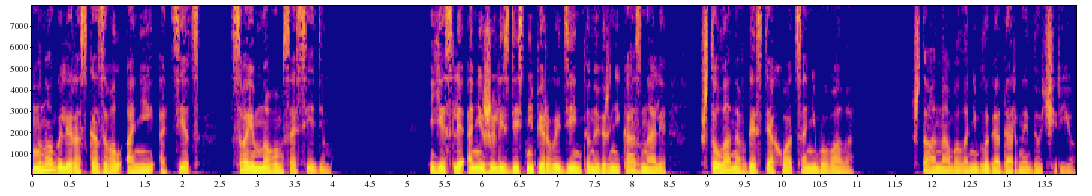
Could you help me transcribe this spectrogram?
Много ли рассказывал о ней отец своим новым соседям? Если они жили здесь не первый день, то наверняка знали, что Лана в гостях у отца не бывала, что она была неблагодарной дочерью.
